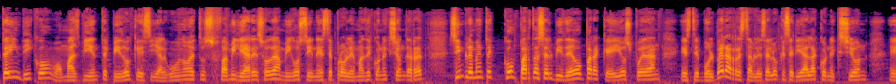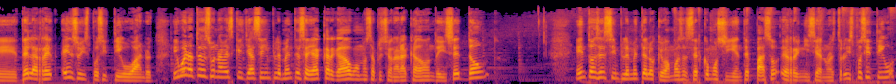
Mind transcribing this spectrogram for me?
te indico, o más bien te pido que si alguno de tus familiares o de amigos tiene este problema de conexión de red, simplemente compartas el video para que ellos puedan este, volver a restablecer lo que sería la conexión eh, de la red en su dispositivo Android. Y bueno, entonces una vez que ya simplemente se haya cargado, vamos a presionar acá donde dice Don't. Entonces simplemente lo que vamos a hacer como siguiente paso es reiniciar nuestro dispositivo.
